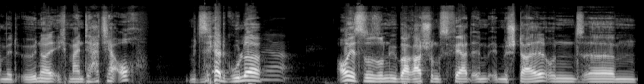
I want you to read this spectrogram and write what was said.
mit Öner. Ich meine, der hat ja auch mit Serd Gula Ja. auch jetzt so, so ein Überraschungspferd im, im Stall und ähm,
